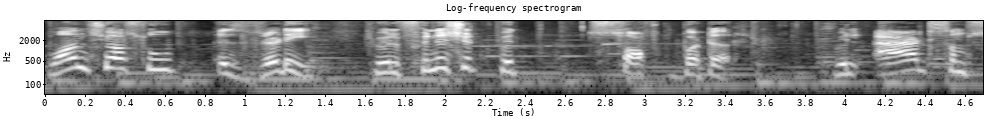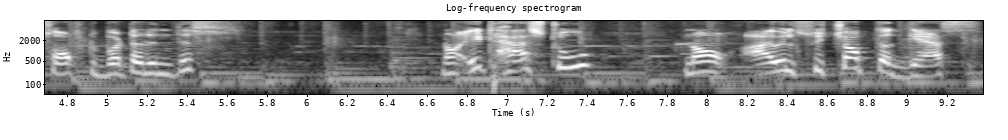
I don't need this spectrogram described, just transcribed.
once your soup is ready, we will finish it with soft butter. We'll add some soft butter in this. Now it has to, now I will switch off the gas.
